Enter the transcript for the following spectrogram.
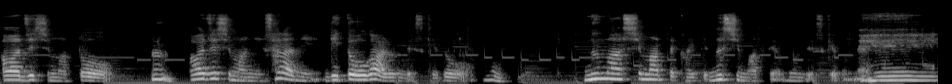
淡路島とうん淡路島にさらに離島があるんですけど沼島って書いて沼島って呼ぶんですけどね。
